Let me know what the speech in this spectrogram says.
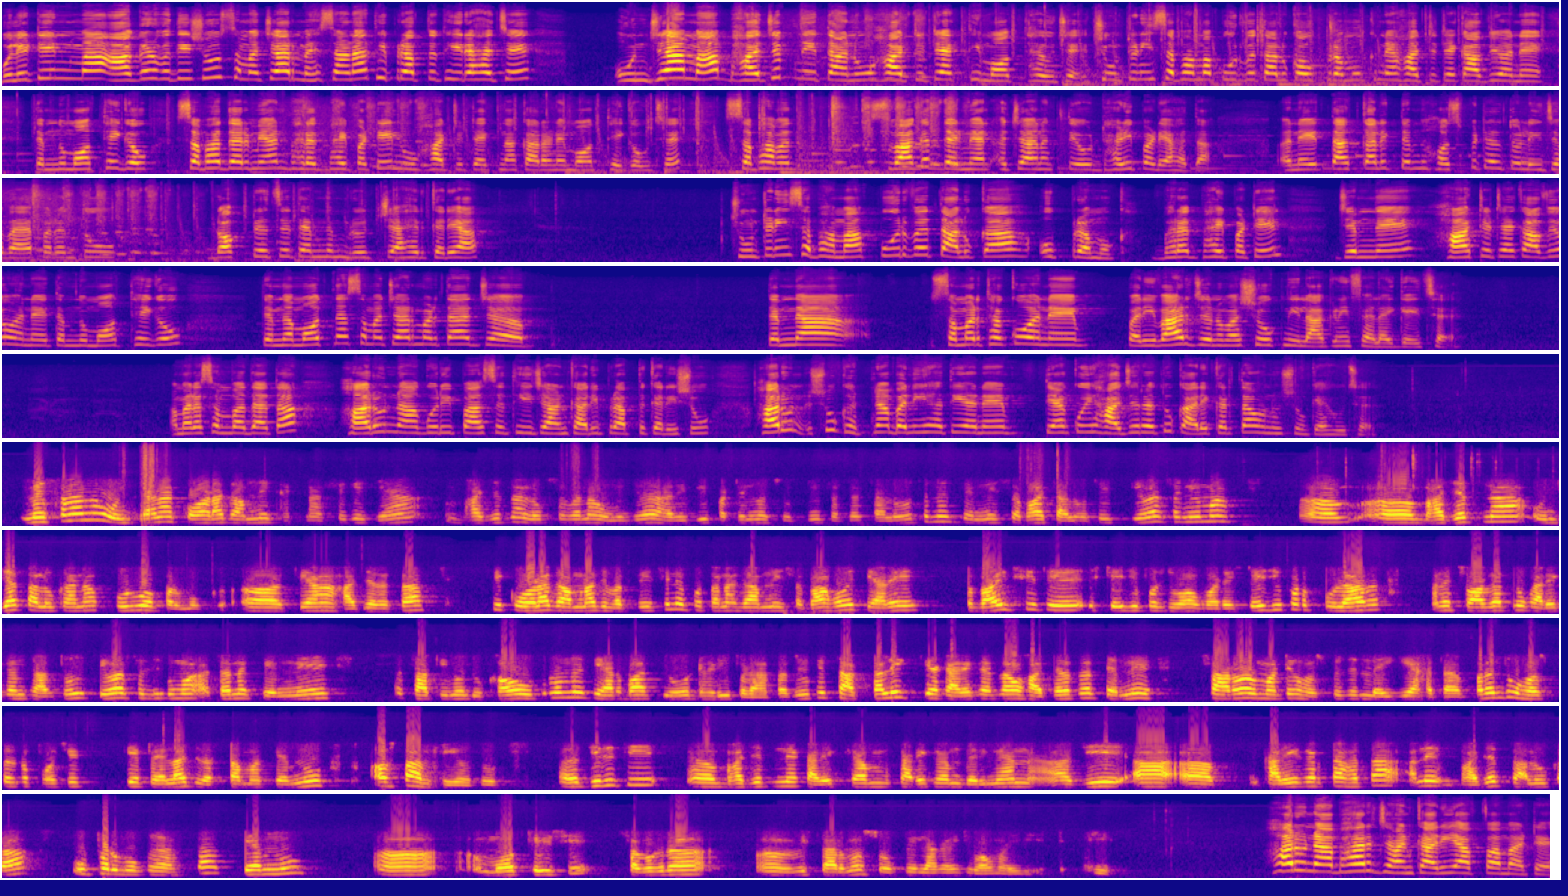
બુલેટિનમાં આગળ વધીશું. સમાચાર મહેસાણાથી પ્રાપ્ત થઈ રહ્યા છે. ઊંઝામાં ભાજપ નેતાનું હાર્ટ એટેકથી મોત થયું છે. ચૂંટણી સભામાં પૂર્વ તાલુકા ઉપપ્રમુખને હાર્ટ એટેક આવ્યો અને તેમનું મોત થઈ ગયું. સભા દરમિયાન ભરતભાઈ પટેલનું હાર્ટ એટેકના કારણે મોત થઈ ગયું છે. સભામાં સ્વાગત દરમિયાન અચાનક તેઓ ઢળી પડ્યા હતા અને તાત્કાલિક તેમને હોસ્પિટલ તો લઈ જવાયા, પરંતુ ડોક્ટર્સે તેમને મૃત જાહેર કર્યા. ચૂંટણી સભામાં પૂર્વ તાલુકા ઉપપ્રમુખ ભરતભાઈ પટેલ, જેમને હાર્ટ એટેક આવ્યો અને તેમનું મોત થઈ ગયું. તેમના મોતના સમાચાર મળતા જ, તેમના સમર્થકો અને પરિવારજનોમાં શોકની લાગણી ફેલાઈ ગઈ છે. અમારા સંવાદદાતા હારૂન નાગોરી પાસેથી જાણકારી પ્રાપ્ત કરીશું. હારૂન, શું ઘટના બની હતી અને ત્યાં કોઈ હાજર હતું? કાર્યકર્તાઓનું શું કહેવું છે? મહેસાણાના ઊંઝાના કોડા ગામની ઘટના છે કે જ્યાં ભાજપના લોકસભાના ઉમેદવાર હરિભી પટેલનો ચૂંટણી પ્રચાર ચાલુ હતો અને તેમની સભા ચાલુ હતી. તેવા સમયમાં ભાજપના ઊંઝા તાલુકાના પૂર્વ પ્રમુખ ત્યાં હાજર હતા. તે કોડા ગામના જ વતની છે ને પોતાના ગામની સભા હોય ત્યારે સ્વાભાવિક છે તે સ્ટેજ ઉપર જોવા મળે. સ્ટેજ ઉપર ફુલાર અને સ્વાગતનો કાર્યક્રમ ચાલતો તેવા સંજોગોમાં અચાનક તેમને છાતીમાં દુખાવો ઉપડ્યો ને ત્યારબાદ તેઓ ઢળી પડ્યા હતા. જોકે તાત્કાલિક ત્યાં કાર્યકર્તાઓ હાજર હતા. તેમને સારવાર માટે હોસ્પિટલ લઈ ગયા હતા. પરંતુ હોસ્પિટલ પહોંચે તે પહેલા જ રસ્તામાં તેમનું અવસાન થયું હતું. જે રીતે ભાજપના કાર્યક્રમ કાર્યક્રમ દરમિયાન જે આ કાર્યકર્તા હતા અને ભાજપ તાલુકા ઉપપ્રમુખ હતા, તેમનું મોત થયું છે. સમગ્ર વિસ્તારમાં શોકની લાગણી જોવા મળી રહી છે. હારું આભાર જાણકારી આપવા માટે.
